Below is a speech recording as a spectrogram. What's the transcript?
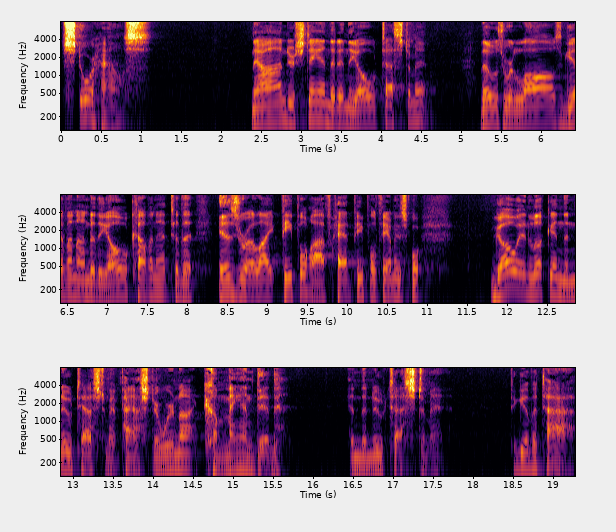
storehouse. Now, I understand that in the Old Testament, those were laws given under the Old Covenant to the Israelite people. I've had people tell me this before. Go and look in the New Testament, Pastor. We're not commanded in the New Testament to give a tithe.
